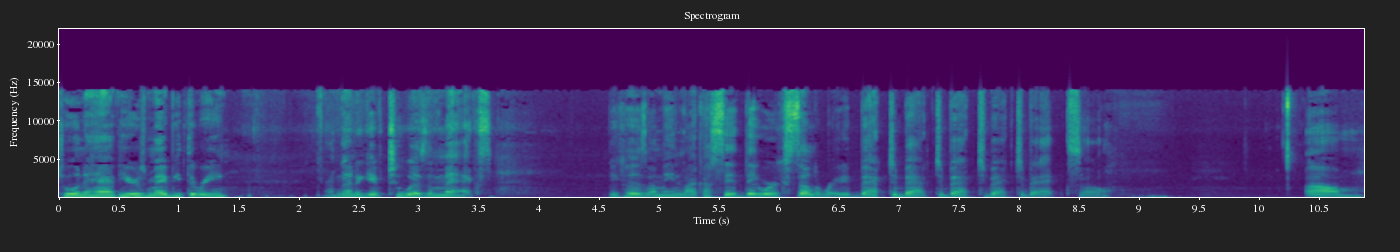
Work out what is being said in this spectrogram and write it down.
two and a half years, maybe three. I'm going to give two as a max because I mean, like I said, they were accelerated back to back to back to back to back. So, um,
